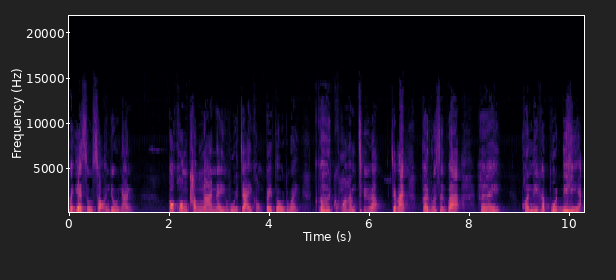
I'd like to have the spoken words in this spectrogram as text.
พระเยซูสอนอยู่นั้น ก็คงทำงานในหัวใจของเปโตรด้วย เกิดความเชื่อใช่ไหมเกิดรู้สึกว่าเฮ้ย คนนี้เขาพูดดีอะ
